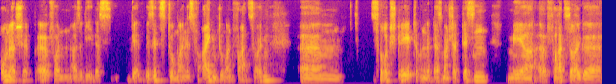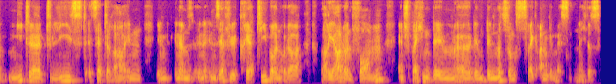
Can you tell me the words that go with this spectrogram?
Ownership äh, von, also die, das, der Besitztum eines Eigentum an Fahrzeugen ähm, zurücksteht und dass man stattdessen mehr äh, Fahrzeuge mietet, liest etc. in, in, in, einem, in, in sehr viel kreativeren oder variablen Formen entsprechend dem, äh, dem, dem Nutzungszweck angemessen. Nicht? Das,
